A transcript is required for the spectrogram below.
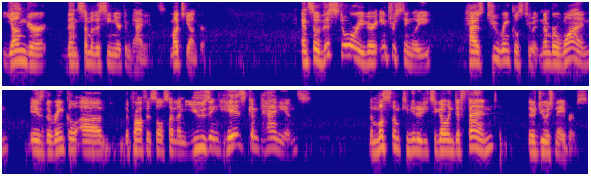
younger than some of the senior companions, much younger. And so this story, very interestingly, has two wrinkles to it. Number one is the wrinkle of the Prophet using his companions, the Muslim community, to go and defend their Jewish neighbors.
